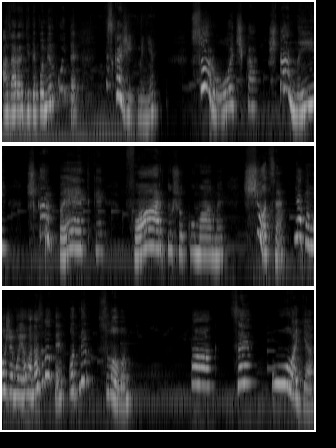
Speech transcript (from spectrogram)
А зараз, діти, поміркуйте і скажіть мені: сорочка, штани, шкарпетки, фартушок у мами. Що це? Як ми можемо його назвати одним словом? Так, це одяг,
